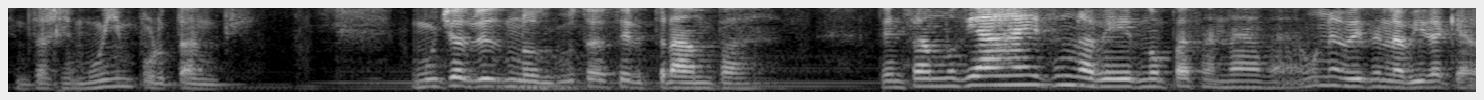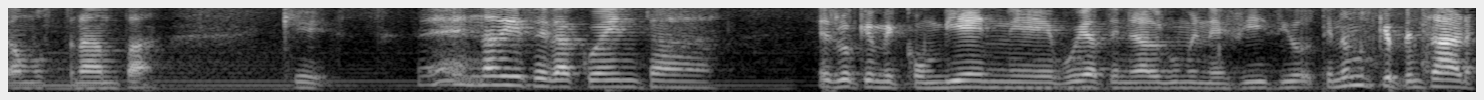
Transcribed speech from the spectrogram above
mensaje muy importante. Muchas veces nos gusta hacer trampas. Pensamos, ya es una vez, no pasa nada. Una vez en la vida que hagamos trampa, que eh, nadie se da cuenta, es lo que me conviene, voy a tener algún beneficio. Tenemos que pensar,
